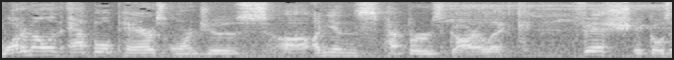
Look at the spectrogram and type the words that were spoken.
Watermelon, apple, pears, oranges, uh, onions, peppers, garlic, fish. It goes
